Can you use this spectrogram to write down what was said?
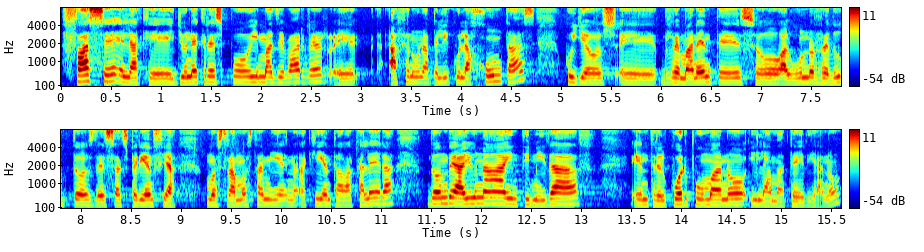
fase en la que June Crespo y Maggie Barber hacen una película juntas, cuyos eh, remanentes o algunos reductos de esa experiencia mostramos también aquí en Tabacalera, donde hay una intimidad entre el cuerpo humano y la materia. ¿no?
